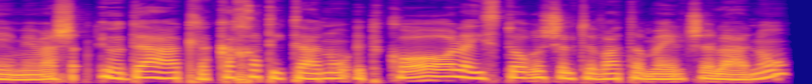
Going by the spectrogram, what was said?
אה, ממה שאני יודעת, לקחת איתנו את כל ההיסטוריה של תיבת המייל שלנו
